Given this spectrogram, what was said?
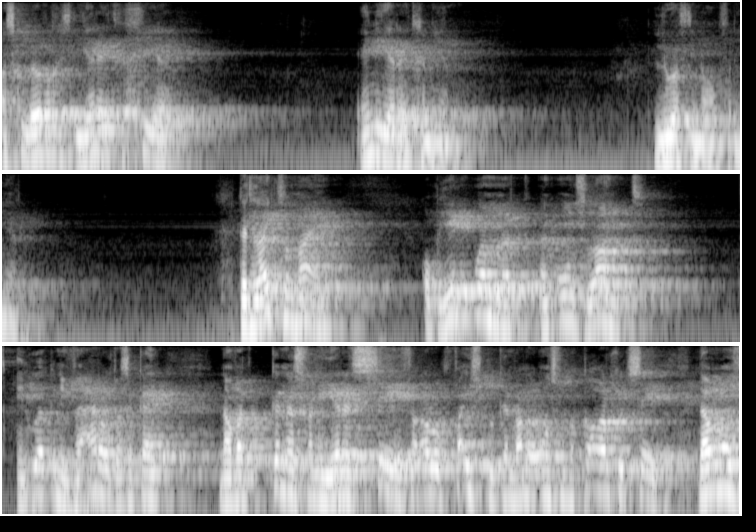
as gelowiges die Here het gegee en die Here het geneem. Loof die naam van die Here. Dit lyk vir my op hierdie oomblik in ons land En ook in die wêreld as ek kyk na wat kinders van die Here sê veral op Facebook en wanneer ons vir mekaar goed sê, dan wil ons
